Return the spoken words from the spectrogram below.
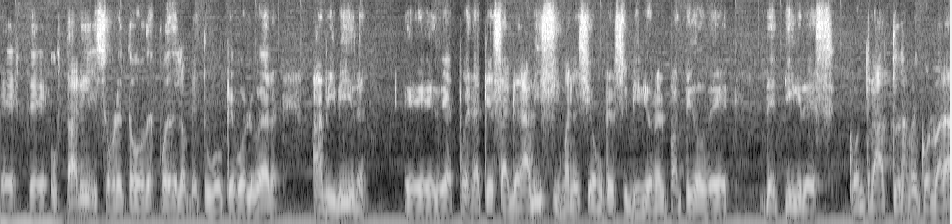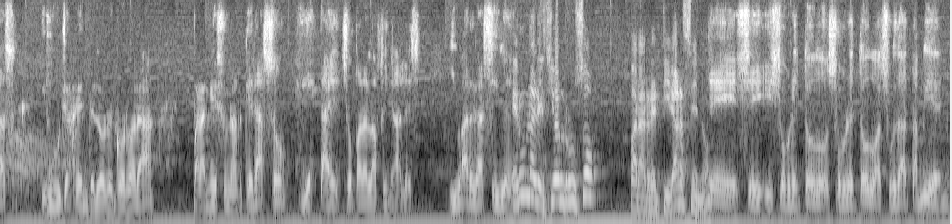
Este, Ustari y sobre todo después de lo que tuvo que volver a vivir eh, después de esa gravísima lesión que se vivió en el partido de, de Tigres contra Atlas, recordarás, y mucha gente lo recordará. Para mí es un arquerazo y está hecho para las finales. Y Vargas sigue. Era una lesión ruso para retirarse, ¿no? Sí, sí, y sobre todo, sobre todo a su edad también.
